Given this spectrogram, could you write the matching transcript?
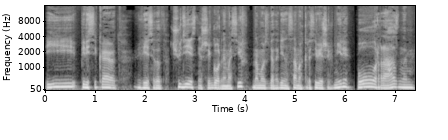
и пересекают весь этот чудеснейший горный массив, на мой взгляд, один из самых красивейших в мире, по разным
